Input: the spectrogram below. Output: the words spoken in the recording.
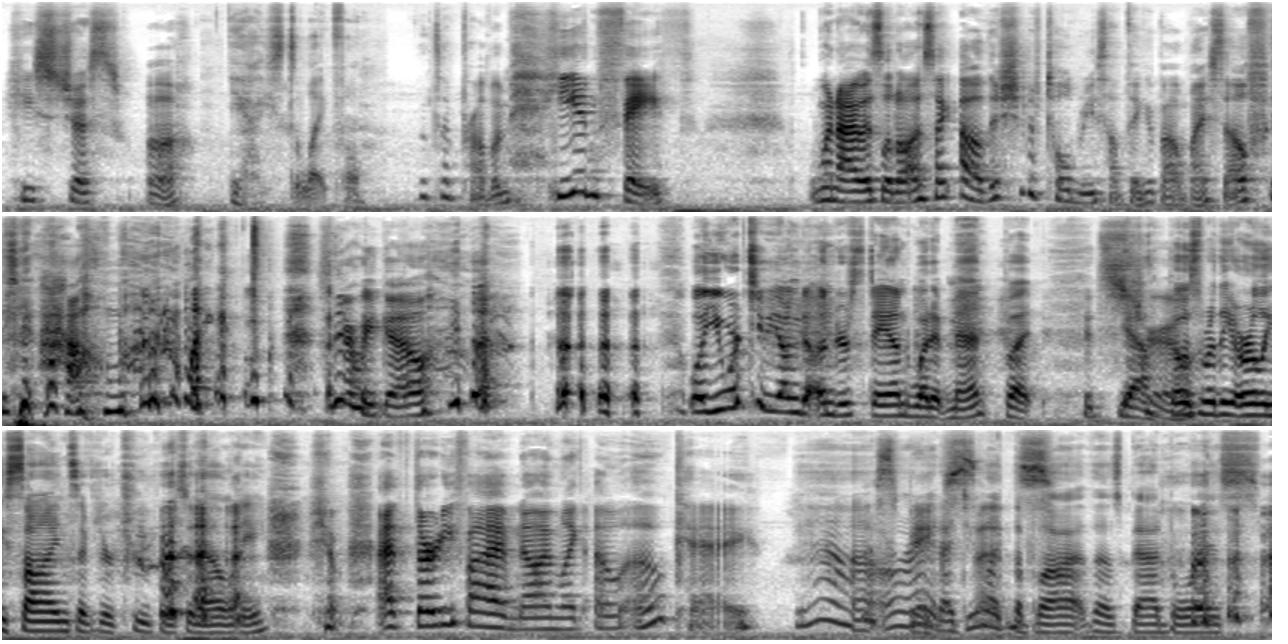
He's just, ugh. Yeah, he's delightful. That's a problem. He and Faith, when I was little, I was like, oh, this should have told me something about myself. How much? like, there we go. Well, you were too young to understand what it meant, but It's yeah, true. those were the early signs of your true personality. Yep. At 35, now I'm like, oh, okay. yeah, This all right. I do like the bo- those bad boys.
